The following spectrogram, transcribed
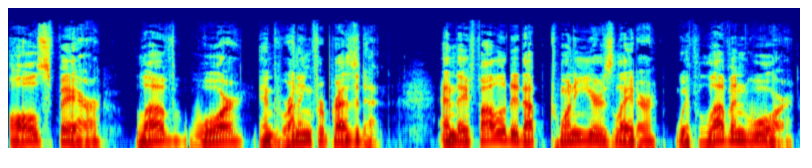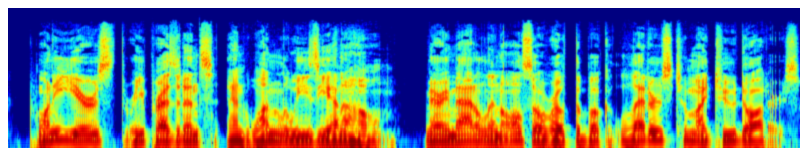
All's Fair Love, War, and Running for President. And they followed it up 20 years later with Love and War 20 years, three presidents, and one Louisiana home. Mary Matalin also wrote the book Letters to My Two Daughters.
